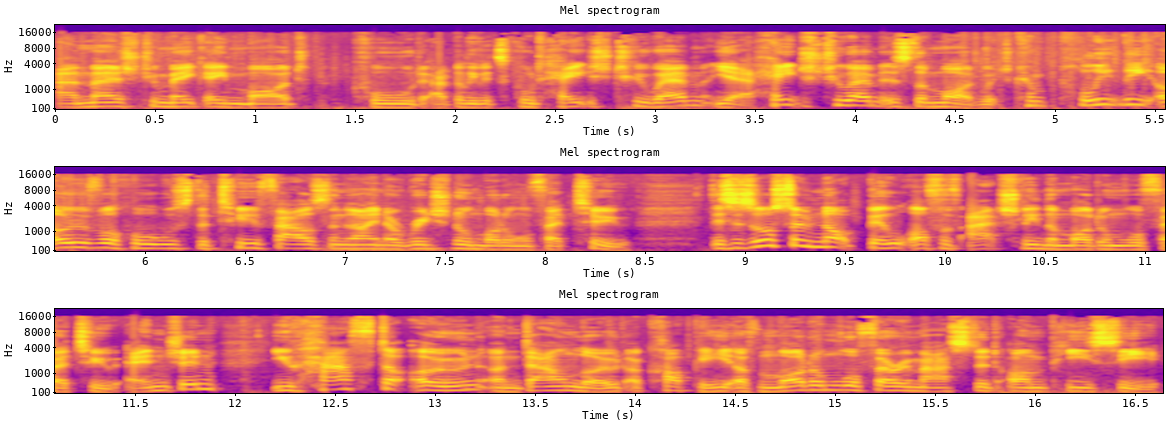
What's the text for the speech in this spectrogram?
and managed to make a mod called, I believe it's called H2M. Yeah, H2M is the mod which completely overhauls the 2009 original Modern Warfare 2. This is also not built off of actually the Modern Warfare 2 engine. You have to own and download a copy of Modern Warfare Remastered on PC.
